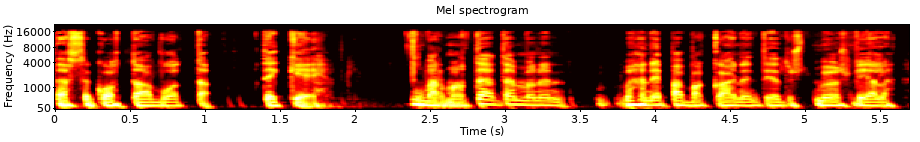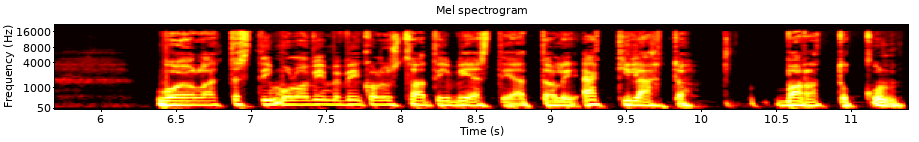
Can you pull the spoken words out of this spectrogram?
tässä kohtaa vuotta tekee. Varmaan tämä tämmöinen vähän epävakainen tietysti myös vielä voi olla, että stimuloi. Viime viikolla just saatiin viestiä, että oli äkkilähtö varattu, kun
